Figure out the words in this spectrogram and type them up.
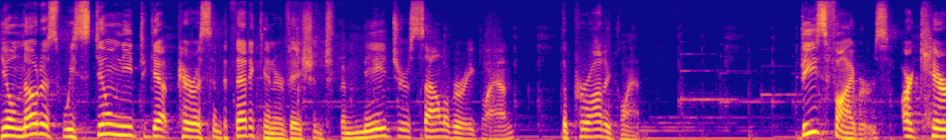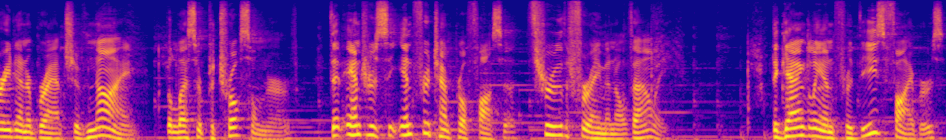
You'll notice we still need to get parasympathetic innervation to the major salivary gland, the parotid gland. These fibers are carried in a branch of nine, the lesser petrosal nerve, that enters the infratemporal fossa through the foramen ovale. The ganglion for these fibers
